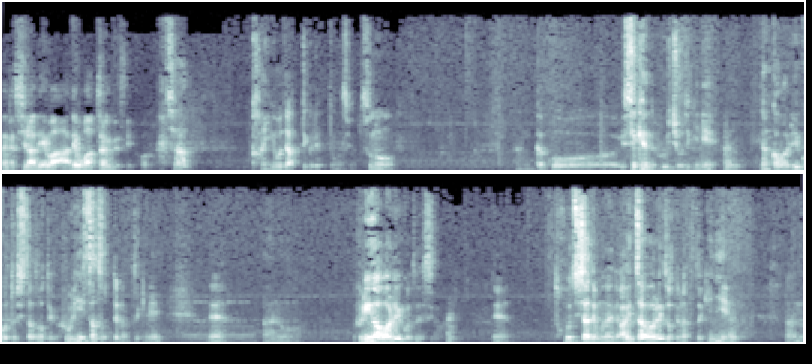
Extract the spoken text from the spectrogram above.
なんか知らねえわーで終わっちゃうんですけど。じゃあ、寛容であってくれって思うんですよ。その、なんかこう、世間の風潮的に、はい。なんか悪いことしたぞというか、不倫したぞってなった時に、ね、あの、不倫は悪いことですよ。はいね、当事者でもないんで、あいつは悪いぞってなった時に、はいあの、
